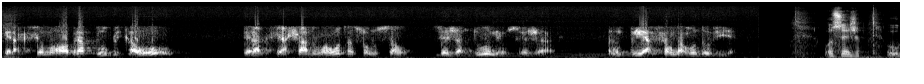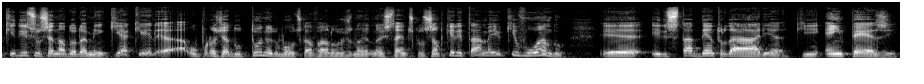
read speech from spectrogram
Terá que ser uma obra pública ou terá que ser achada uma outra solução, seja túnel, seja ampliação da rodovia. Ou seja, o que disse o senador a mim, que aquele, o projeto do túnel do Morro dos Cavalos não, não está em discussão, porque ele está meio que voando. É, ele está dentro da área que, em tese,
